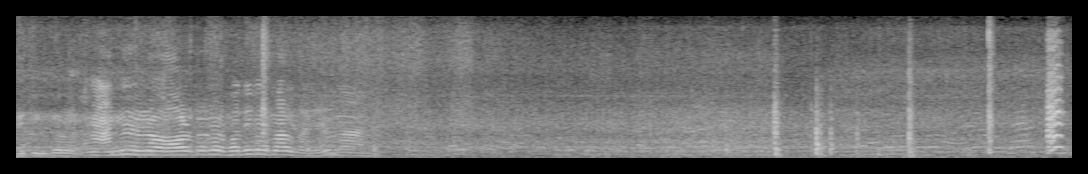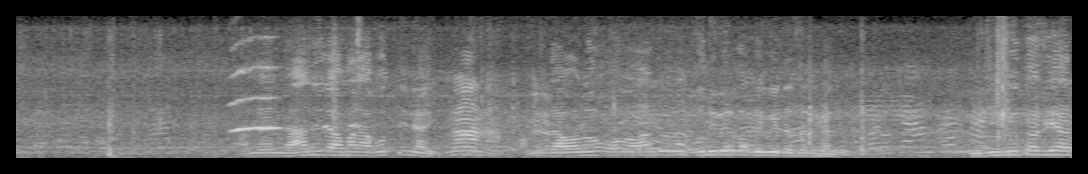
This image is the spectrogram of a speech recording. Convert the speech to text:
ফিটিং করো। আমি অল্টারনেট প্রতিবার মাল খাই হ্যাঁ? না না। নিলে আমার আপত্তি নাই। না না। আপনি দাওয়ানো অল্টন প্রদীপের কথা কইতেছেন খালি? ফিটিং করতেছি আর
